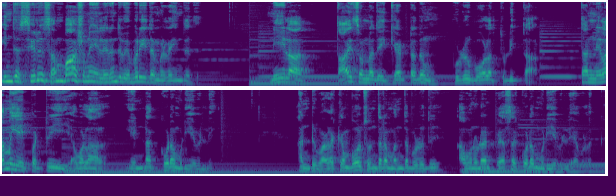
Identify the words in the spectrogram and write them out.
இந்த சிறு சம்பாஷணையிலிருந்து விபரீதம் விளைந்தது. நீலா தாய் சொன்னதை கேட்டதும் புழு போல துடித்தாள். தன் நிலைமையை பற்றி அவளால் எண்ணக்கூட முடியவில்லை. அன்று வழக்கம்போல் சுந்தரம் வந்தபொழுது அவனுடன் பேசக்கூட முடியவில்லை அவளுக்கு.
